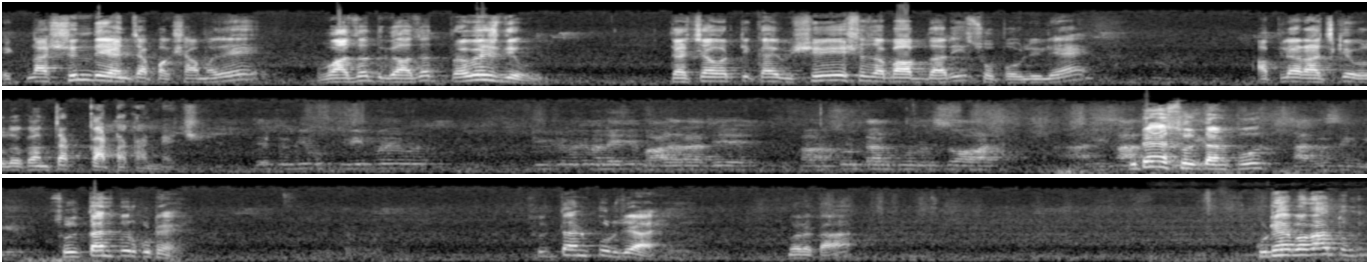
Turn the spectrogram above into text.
एकनाथ शिंदे यांच्या पक्षामध्ये वाजत गाजत प्रवेश देऊन त्याच्यावरती काय विशेष जबाबदारी सोपवलेली आहे आपल्या राजकीय विरोधकांचा काटा काढण्याची. सुलतानपूर रिसॉर्ट आणि कुठे आहे सुलतानपूर? सागर संगीत सुलतानपूर कुठे आहे सुलतानपूर जे आहे बरं का कुठे आहे बघा तुम्ही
